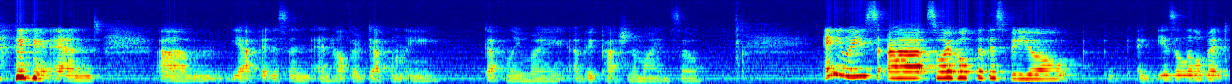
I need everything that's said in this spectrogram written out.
and um, yeah, fitness and, and health are definitely definitely my a big passion of mine. So, anyways, uh, so I hope that this video is a little bit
